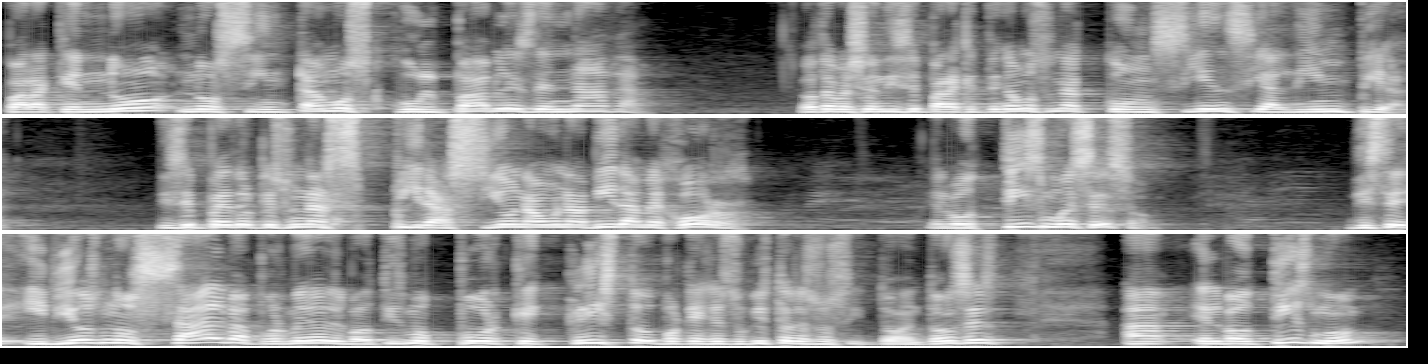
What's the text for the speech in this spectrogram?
para que no nos sintamos culpables de nada. Otra versión dice, para que tengamos una conciencia limpia. Dice Pedro que es una aspiración a una vida mejor. El bautismo es eso. Dice, y Dios nos salva por medio del bautismo porque Cristo, porque Jesucristo resucitó. Entonces, ah, el bautismo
